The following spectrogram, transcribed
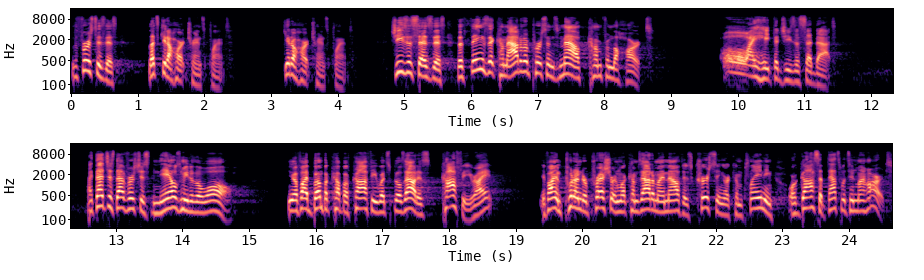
The first is this let's get a heart transplant. Get a heart transplant. Jesus says this the things that come out of a person's mouth come from the heart. Oh, I hate that Jesus said that. Like that just that verse just nails me to the wall. You know, if I bump a cup of coffee, what spills out is coffee, right? If I am put under pressure and what comes out of my mouth is cursing or complaining or gossip, that's what's in my heart.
